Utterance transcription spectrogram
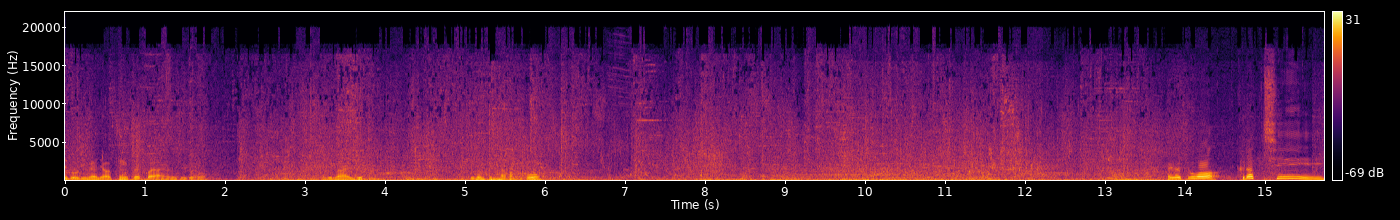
이제 노리면 얘가 공쓸 거야 이런 식으로. 하지만 이제 지금 빗나갔고. 살려주고 그렇지.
